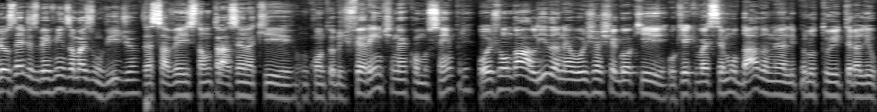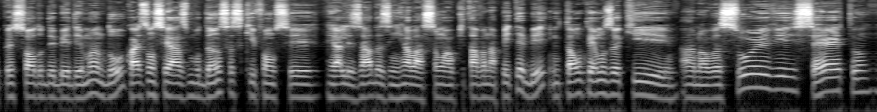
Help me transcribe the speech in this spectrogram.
Meus nerds, bem-vindos a mais um vídeo. Dessa vez estamos trazendo aqui um conteúdo diferente, né, como sempre. Hoje vamos dar uma lida, né, hoje já chegou aqui o que, que vai ser mudado, né, ali pelo Twitter ali o pessoal do DBD mandou. Quais vão ser as mudanças que vão ser realizadas em relação ao que estava na PTB. Então temos aqui a nova Surve, certo?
